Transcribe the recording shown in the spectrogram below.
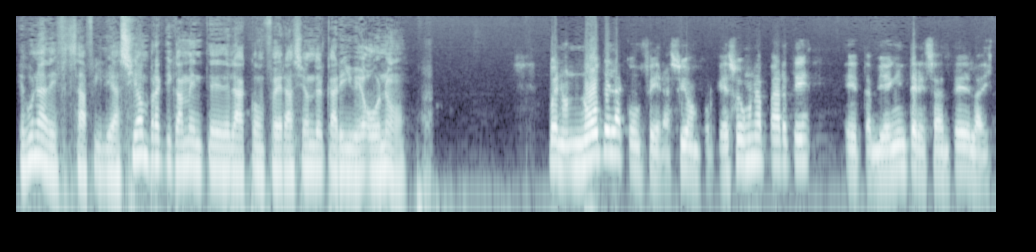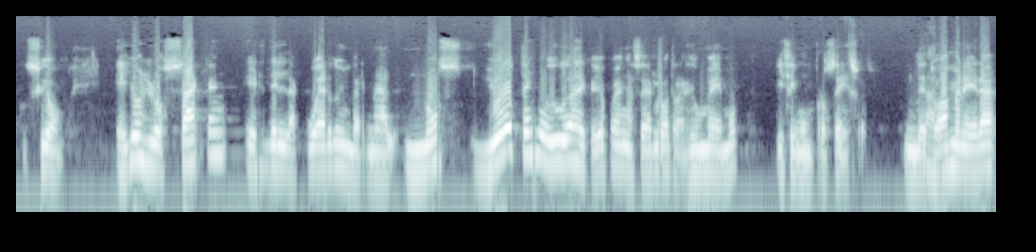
Es una desafiliación prácticamente de la Confederación del Caribe, ¿o no? Bueno, no de la Confederación, porque eso es una parte también interesante de la discusión. Ellos lo sacan es del acuerdo invernal. No, yo tengo dudas de que ellos puedan hacerlo a través de un memo y sin un proceso. De todas maneras,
